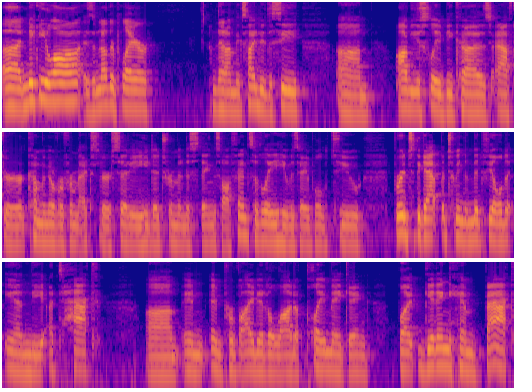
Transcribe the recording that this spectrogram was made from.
Uh, Nicky Law is another player that I'm excited to see. Um, obviously, because after coming over from Exeter City, he did tremendous things offensively. He was able to bridge the gap between the midfield and the attack um, and, and provided a lot of playmaking. But getting him back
